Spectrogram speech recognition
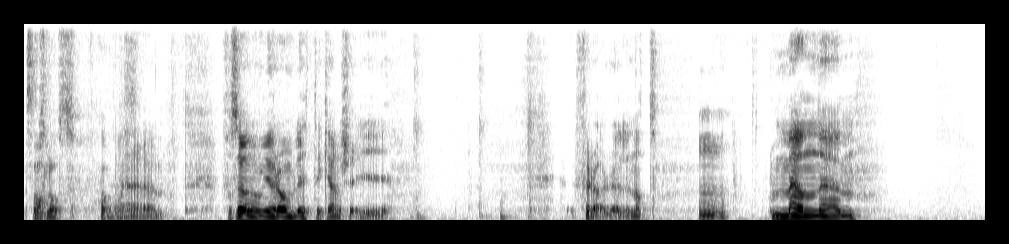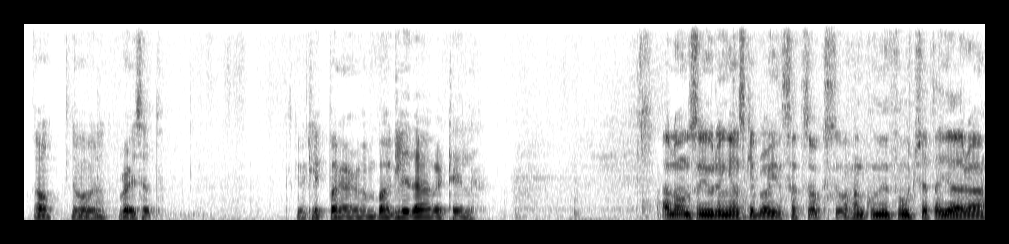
som Ja. slåss. Hoppas. Eh, får se om de gör om lite kanske i Ferrari eller något. Mm. Men... ehm, ja, det var väl racet. Ska vi klippa det här och bara glida över till... Alonso gjorde en ganska bra insats också. Han kommer ju fortsätta göra...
